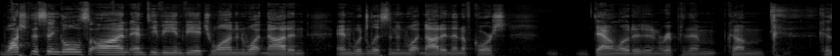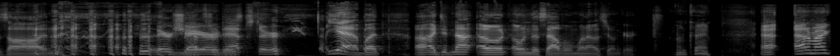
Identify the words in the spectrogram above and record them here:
watched the singles on MTV and VH1 and whatnot, and and would listen and whatnot, and then of course downloaded and ripped them come Kazaa and Fair share, Napster. Napster. Yeah, but uh, I did not own own this album when I was younger. Okay. Uh, Adam, I,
